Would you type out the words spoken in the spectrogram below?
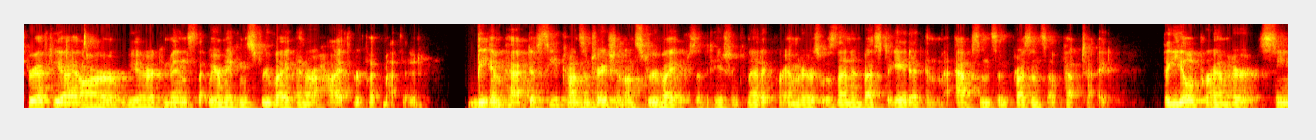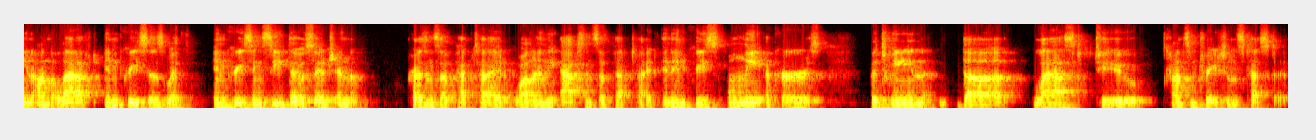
through FTIR, we are convinced that we are making struvite in our high throughput method. The impact of seed concentration on struvite precipitation kinetic parameters was then investigated in the absence and presence of peptide. The yield parameter seen on the left increases with increasing seed dosage in the presence of peptide, while in the absence of peptide, an increase only occurs between the last two concentrations tested.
